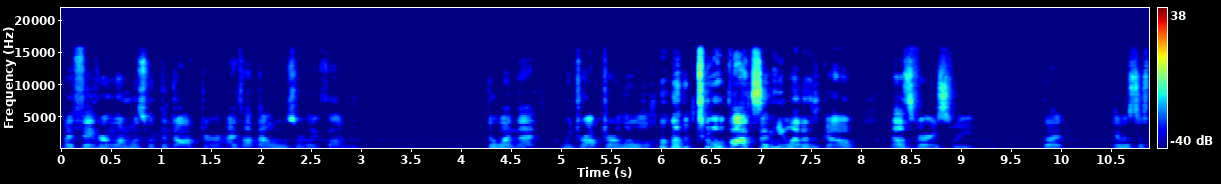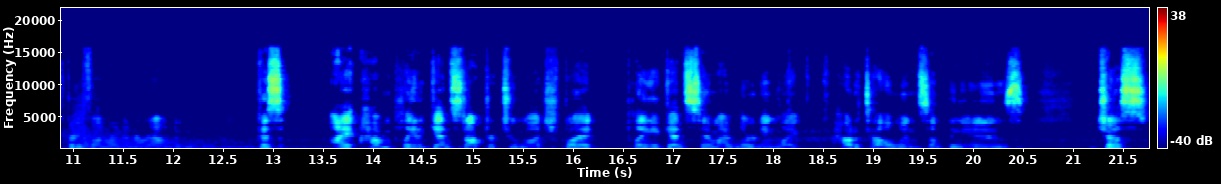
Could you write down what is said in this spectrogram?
My favorite one was with the doctor. I thought that one was really fun. The one that we dropped our little toolbox and he let us go. That was very sweet. But it was just pretty fun running around and... Because I haven't played against Doctor too much, but playing against him, I'm learning like how to tell when something is just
